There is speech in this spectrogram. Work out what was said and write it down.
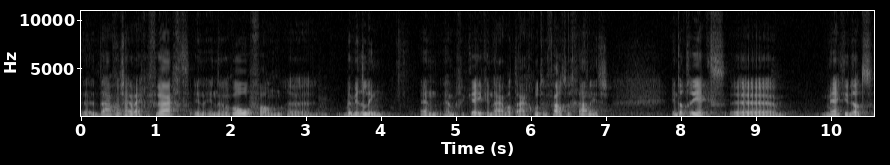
Eh, daarvoor zijn wij gevraagd in, in een rol van eh, bemiddeling en hebben gekeken naar wat daar goed en fout gegaan is. In dat traject merk je dat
